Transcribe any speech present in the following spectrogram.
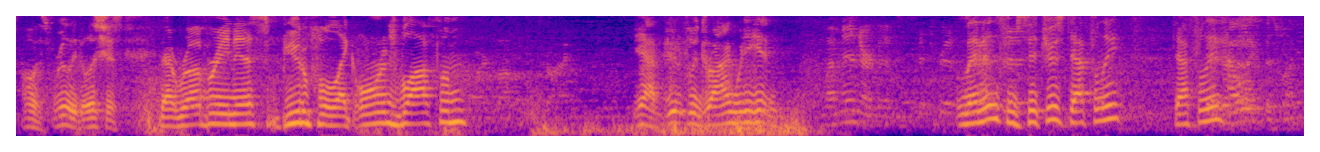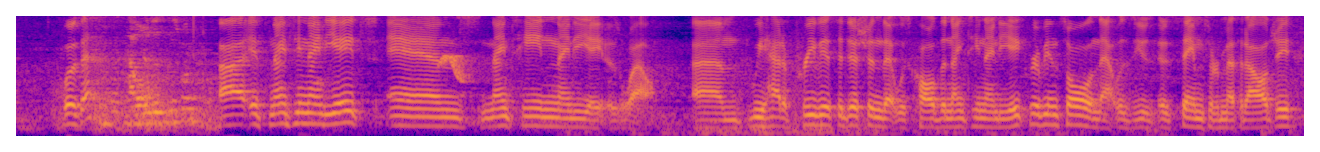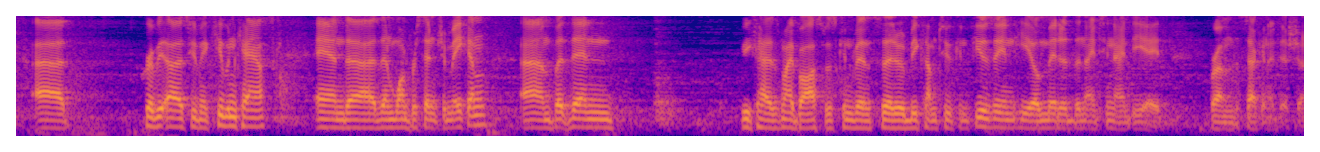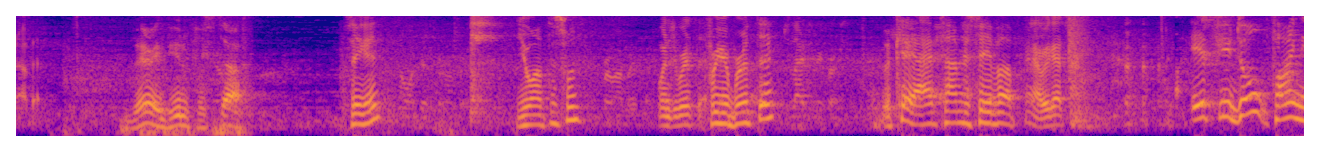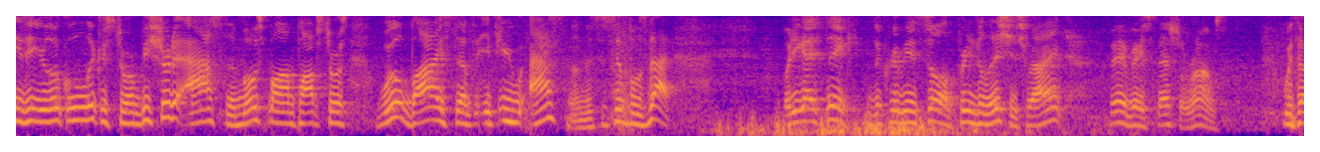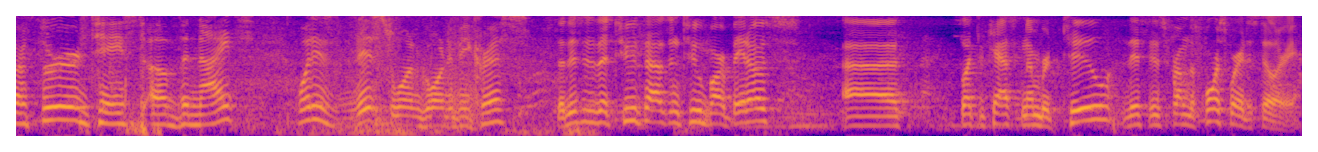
Oh, it's really delicious. That rubberiness, beautiful, like orange blossom. Yeah, beautifully drying. What are you getting? Lemon or a bit of citrus. Lemon, some citrus, definitely, definitely. How old is this one? What was that? How old is this one? Uh, it's 1998 and 1998 as well. Um, we had a previous edition that was called the 1998 Caribbean Soul, and that was used the same sort of methodology. Uh, Caribbean, uh, excuse me, Cuban cask, and uh, then 1% Jamaican. Um, but then, because my boss was convinced that it would become too confusing, he omitted the 1998 from the second edition of it. Very beautiful stuff. Say again? I want this for, You want this one for my birthday. When's your birthday? for your birthday? July 31st. Okay, I have time to save up. yeah, we got time. If you don't find these at your local liquor store, be sure to ask them. Most mom pop stores will buy stuff if you ask them. It's as simple as that. What do you guys think? The Caribbean Soul, pretty delicious, right? Very, very special rums. With our third taste of the night, what is this one going to be, Chris? So this is the 2002 Barbados uh, selected cask number two. This is from the Foursquare Distillery.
